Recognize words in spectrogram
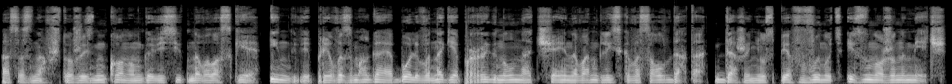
Осознав, что жизнь конунга висит на волоске, Ингви, превозмогая боль в ноге, прыгнул на отчаянного английского солдата, даже не успев вынуть из ножен меч,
